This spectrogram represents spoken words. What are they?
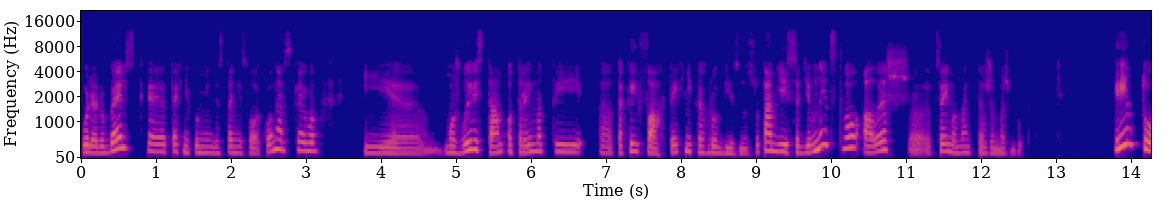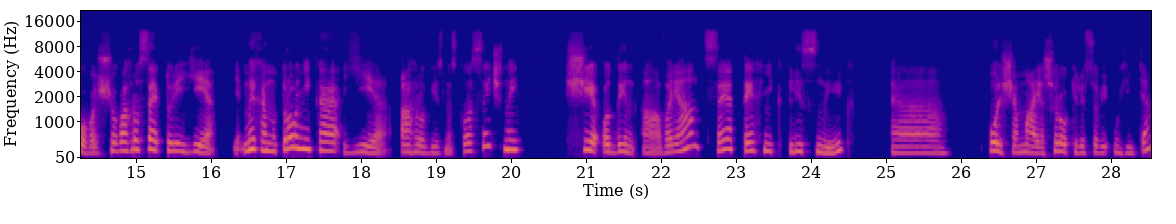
Поля Любельське, технікум імені Станіслава Конарського і е, можливість там отримати такий фах техніка агробізнесу. Там є і садівництво, але ж е, цей момент теж може бути. Крім того, що в агросекторі є механотроніка, є агробізнес класичний. Ще один варіант це технік-лісник. Е, Польща має широкі лісові угіддя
